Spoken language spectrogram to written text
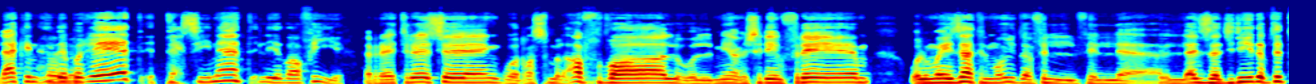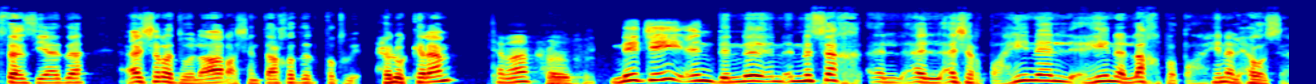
لكن إذا حلو. بغيت التحسينات الإضافية ال ray tracing والرسم الأفضل وال 120 frame والمميزات الموجودة في ال في ال الاجهزه الجديدة بتدفع زيادة 10 دولار عشان تاخذ التطوير. حلو الكلام؟ تمام؟ حلو. نجي عند الن- النسخ ال- الأشرطة. هنا ال- هنا اللخبطة هنا الحوسة.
